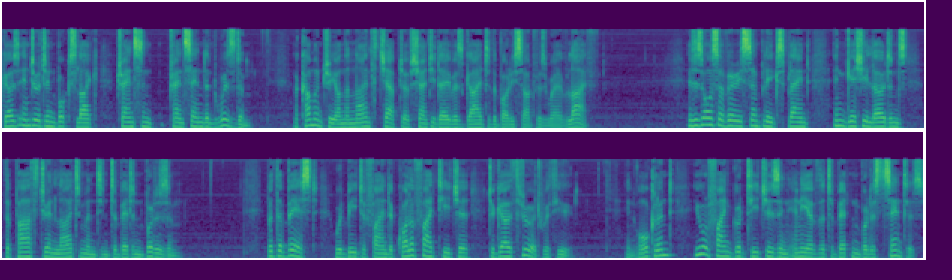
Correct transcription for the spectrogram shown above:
goes into it in books like Transcend- Transcendent Wisdom, a commentary on the ninth chapter of Shantideva's Guide to the Bodhisattva's Way of Life. It is also very simply explained in Geshe Loden's The Path to Enlightenment in Tibetan Buddhism. But the best would be to find a qualified teacher to go through it with you. In Auckland, you will find good teachers in any of the Tibetan Buddhist centers.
